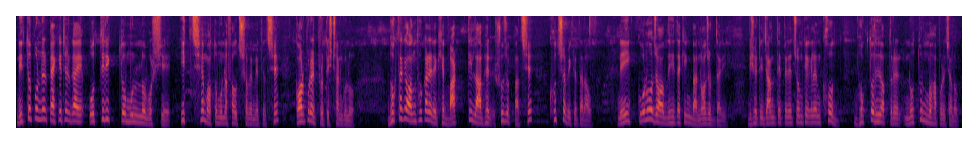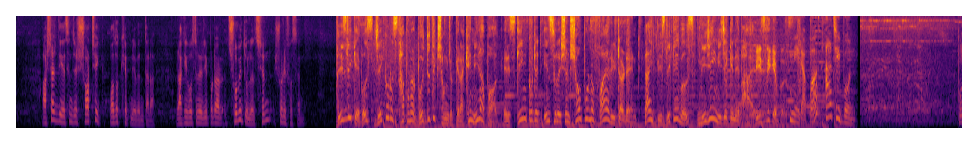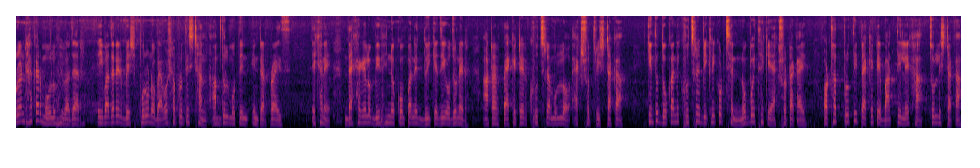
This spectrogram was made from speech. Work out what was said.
নিত্যপণ্যের প্যাকেটের গায়ে অতিরিক্ত মূল্য বসিয়ে ইচ্ছে মতো মুনাফা উৎসবে মেতেছে কর্পোরেট প্রতিষ্ঠানগুলো। ভোক্তাকে অন্ধকারে রেখে বাড়তি লাভের সুযোগ পাচ্ছে খুচরা বিক্রেতারাও। নেই কোনো জবাবদিহিতা কিংবা নজরদারি। বিষয়টি জানতে পেরে চমকে গেলেন খোদ ভোক্তা অধিদপ্তরের নতুন মহাপরিচালক। আশ্বাস দিয়েছেন যে সঠিক পদক্ষেপ নেবেন তারা। রাকিব হোসেনের রিপোর্টার ছবি তুলেছেন শরীফ হোসেন। বিজলি কেবলস যে কোনো স্থাপনার বৈদ্যুতিক সংযোগকে রাখে নিরাপদ। এর স্ক্রিন কোটেড ইনসুলেশন সম্পূর্ণ ফায়ার রিটার্ডেন্ট। তাই বিজলি কেবলস নিজেই নিজেকে নেভায়। বিজলি কেবল নিরাপদ আজীবন। পুরান ঢাকার মৌলভী বাজার এই বাজারের বেশ পুরনো ব্যবসা প্রতিষ্ঠান আব্দুল মতিন এন্টারপ্রাইজ এখানে দেখা গেল বিভিন্ন কোম্পানির দুই কেজি ওজনের আটার প্যাকেটের খুচরা মূল্য একশো ত্রিশ টাকা। কিন্তু দোকানে খুচরায় বিক্রি করছেন নব্বই থেকে একশো টাকায়। অর্থাৎ প্রতি প্যাকেটে বাড়তি লেখা চল্লিশ টাকা।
